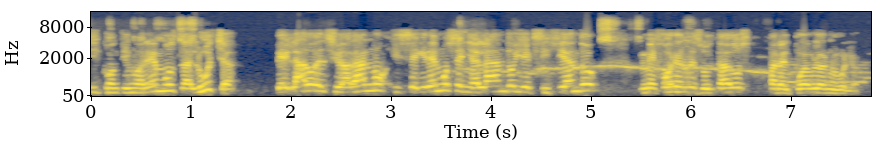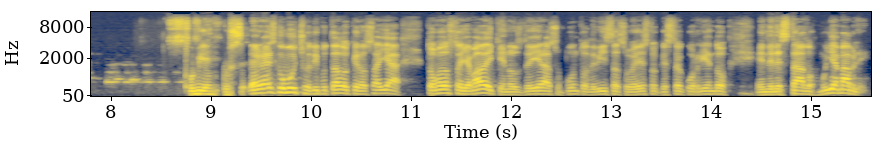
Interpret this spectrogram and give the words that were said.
y continuaremos la lucha del lado del ciudadano y seguiremos señalando y exigiendo mejores resultados para el pueblo de Nuevo León. Muy bien, pues le agradezco mucho, diputado, que nos haya tomado esta llamada y que nos diera su punto de vista sobre esto que está ocurriendo en el Estado. Muy amable.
